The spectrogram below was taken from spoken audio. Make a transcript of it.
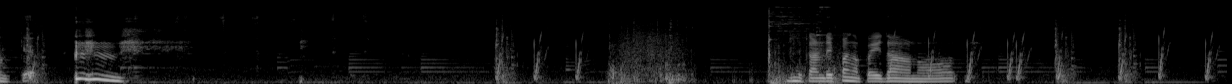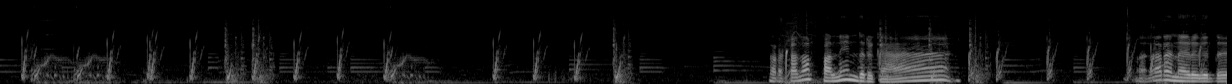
ஓகே கண்டிப்பாக அங்கே போய் தான் ஆகணும். கரெக்டாக தான் பண்ணியிருந்துருக்கேன். வேறு என்ன இருக்குது?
